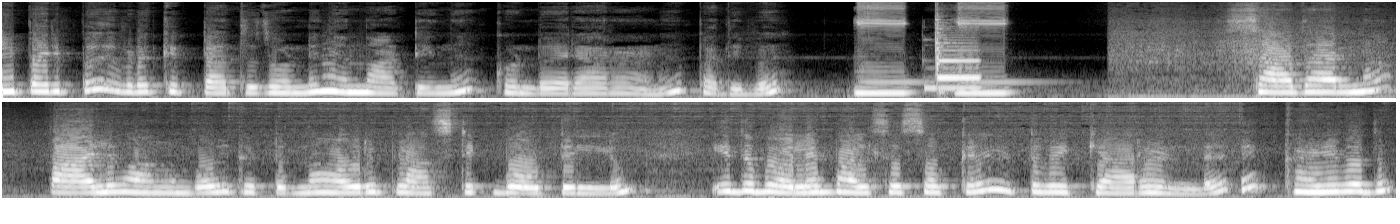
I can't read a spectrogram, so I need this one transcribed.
ഈ പരിപ്പ് ഇവിടെ കിട്ടാത്തതുകൊണ്ട് ഞാൻ നാട്ടിൽ നിന്ന് കൊണ്ടുവരാറാണ് പതിവ്. സാധാരണ പാൽ വാങ്ങുമ്പോൾ കിട്ടുന്ന ആ ഒരു പ്ലാസ്റ്റിക് ബോട്ടിലും ഇതുപോലെ പൾസസ് ഒക്കെ ഇട്ട് വെക്കാറുണ്ട്. കഴിവതും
